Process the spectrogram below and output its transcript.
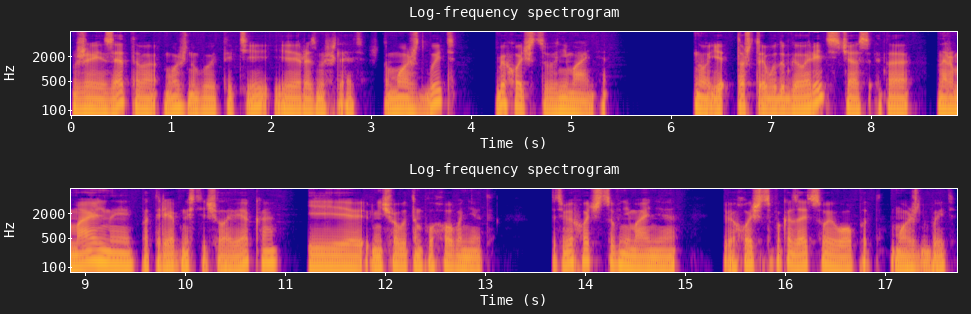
уже из этого можно будет идти и размышлять, что, может быть, тебе хочется внимания. Ну, я, то, что я буду говорить сейчас, это нормальные потребности человека, и ничего в этом плохого нет. Тебе хочется внимания, тебе хочется показать свой опыт, может быть.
